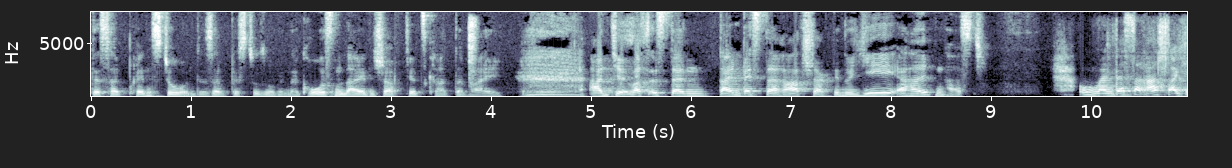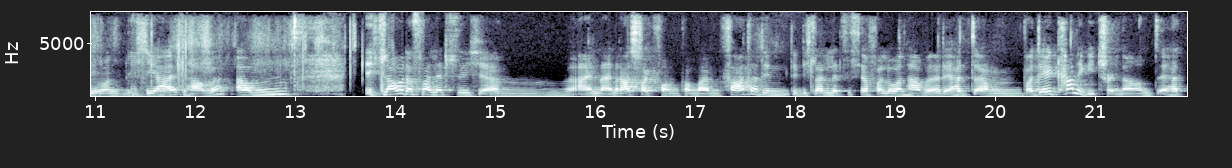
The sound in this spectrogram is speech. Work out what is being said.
Deshalb brennst du und deshalb bist du so mit einer großen Leidenschaft jetzt gerade dabei. Antje, was ist denn dein bester Ratschlag, den du je erhalten hast? Oh, mein bester Ratschlag, den ich je erhalten habe. Ähm, ich glaube, das war letztlich ähm, ein, ein Ratschlag von, von meinem Vater, den, den ich leider letztes Jahr verloren habe. Der hat, ähm, war Dale Carnegie Trainer und er hat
